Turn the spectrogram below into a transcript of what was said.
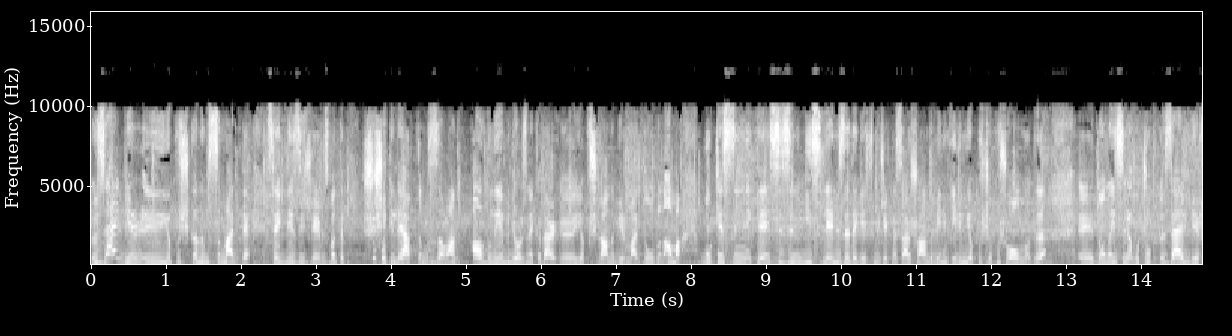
özel bir e, yapışkanımsı madde sevgili izleyicilerimiz. Bakın şu şekilde yaptığımız zaman algılayabiliyoruz ne kadar e, yapışkanlı bir madde olduğunu ama bu kesinlikle sizin giysilerinize de geçmeyecek. Mesela şu anda benim elim yapış yapış olmadı. E, dolayısıyla bu çok özel bir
